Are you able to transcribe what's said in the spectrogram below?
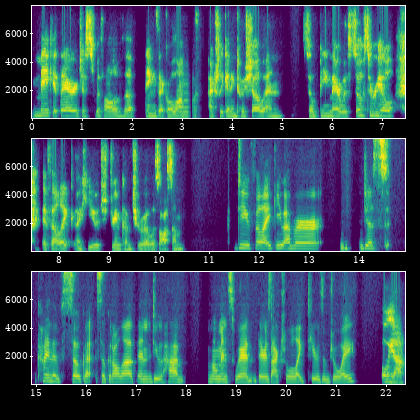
make it there just with all of the things that go along with actually getting to a show. And so being there was so surreal. It felt like a huge dream come true. It was awesome. Do you feel like you ever just kind of soak it, soak it all up and do you have moments where there's actual like tears of joy? Oh yeah.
